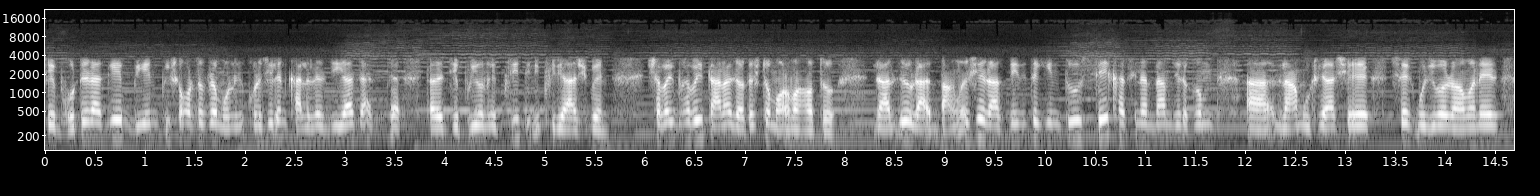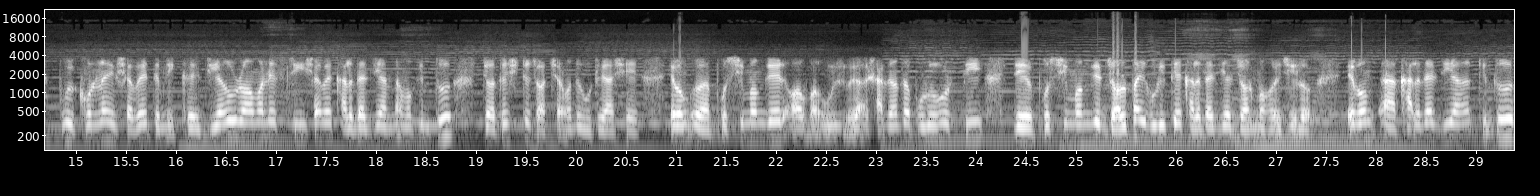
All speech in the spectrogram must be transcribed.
সেই ভোটের আগে বিএনপি সমর্থকরা মনে করেছিলেন খালেদা জিয়া তাদের যে প্রিয় নেত্রী, তিনি ফিরে আসবেন। স্বাভাবিকভাবেই তারা যথেষ্ট মর্মাহত। বাংলাদেশের রাজনীতিতে কিন্তু শেখ হাসিনার নাম যেরকম নাম উঠে আসে, শেখ মুজিবুর রহমানের কন্যা হিসাবে, তেমনি জিয়াউর রহমানের স্ত্রী হিসাবে খালেদা জিয়ার নামও কিন্তু যথেষ্ট চর্চার মধ্যে উঠে আসে। এবং পশ্চিমবঙ্গের স্বাধীনতা পূর্ববর্তী যে পশ্চিমবঙ্গের জলপাইগুড়িতে খালেদা জিয়ার জন্ম হয়েছিল। এবং খালেদা জিয়া কিন্তু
